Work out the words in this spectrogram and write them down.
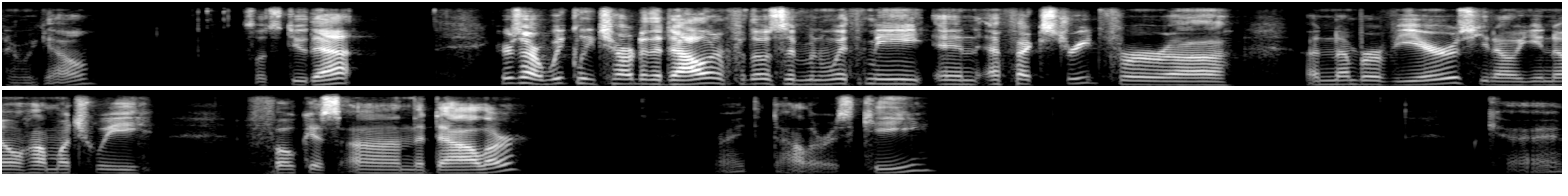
There we go. So let's do that. Here's our weekly chart of the dollar. And for those who have been with me in FX Street for uh, a number of years, you know, you know how much we focus on the dollar, right? The dollar is key. Okay.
